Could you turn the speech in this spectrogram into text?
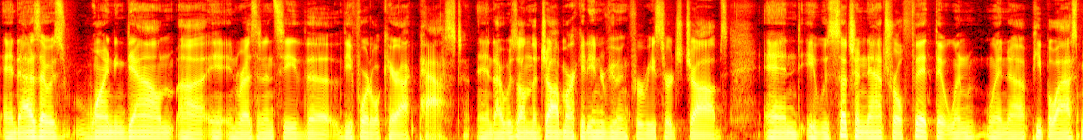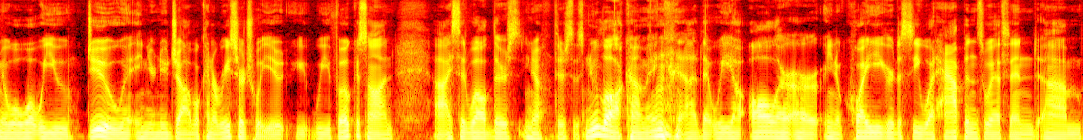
And as I was winding down uh, in, in, residency, the, the Affordable Care Act passed. And I was on the job market interviewing for research jobs. And it was such a natural fit that when, when uh, people asked me, well, what will you do in your new job? What kind kind of research will you, you will you focus on? Uh, I said, well, there's you know there's this new law coming uh, that we all are, are, you know quite eager to see what happens with, and um,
